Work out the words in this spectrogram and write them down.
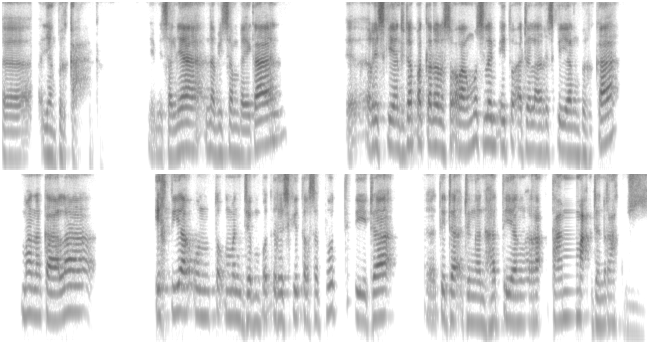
eh, yang berkah. Ya, misalnya Nabi sampaikan ya, rizki yang didapatkan oleh seorang Muslim itu adalah rizki yang berkah, manakala ikhtiar untuk menjemput rizki tersebut tidak eh, tidak dengan hati yang tamak dan rakus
